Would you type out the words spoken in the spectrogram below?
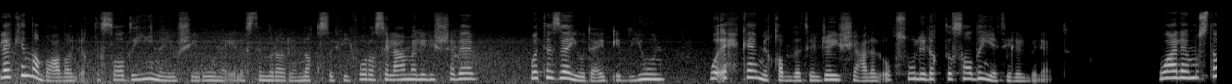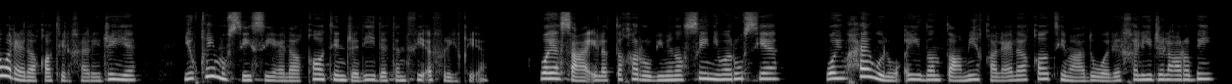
لكن بعض الاقتصاديين يشيرون إلى استمرار النقص في فرص العمل للشباب وتزايد عبء الديون وإحكام قبضة الجيش على الأصول الاقتصادية للبلاد. وعلى مستوى العلاقات الخارجية، يقيم السيسي علاقات جديدة في أفريقيا، ويسعى إلى التقرب من الصين وروسيا، ويحاول أيضا تعميق العلاقات مع دول الخليج العربي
